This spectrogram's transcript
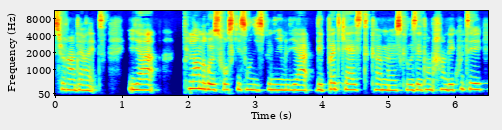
sur Internet. Il y a plein de ressources qui sont disponibles. Il y a des podcasts comme euh, ce que vous êtes en train d'écouter.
